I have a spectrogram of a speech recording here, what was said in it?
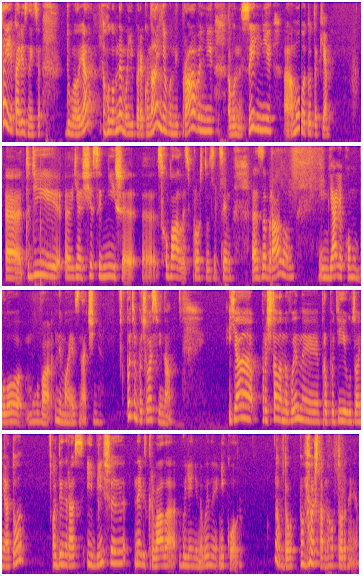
Та яка різниця? Думала я. Головне, мої переконання, вони правильні, вони сильні, а мова то таке. Е, Тоді е, я ще сильніше е, сховалась просто за цим забралом, ім'я якому було мова не має значення. Потім почалась війна. Я прочитала новини про події у зоні АТО один раз і більше не відкривала воєнні новини ніколи. Ну, до повномасштабного вторгнення.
